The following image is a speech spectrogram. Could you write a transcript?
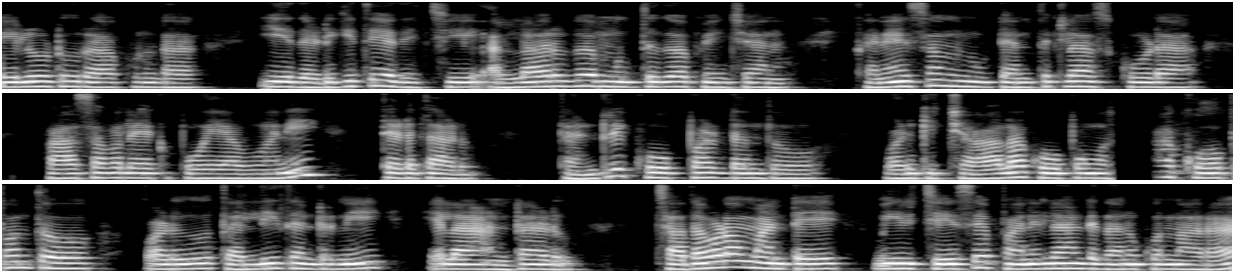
ఏ లోటు రాకుండా ఏదడిగితే అది ఇచ్చి అల్లారుగా ముద్దుగా పెంచాను. కనీసం నువ్వు టెన్త్ క్లాస్ కూడా పాస్ అవ్వలేకపోయావు అని తిడతాడు. తండ్రి కోప్పడడంతో వాడికి చాలా కోపం ఆ కోపంతో వాడు తల్లి తండ్రిని ఇలా అంటాడు. చదవడం అంటే మీరు చేసే పని లాంటిది అనుకున్నారా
